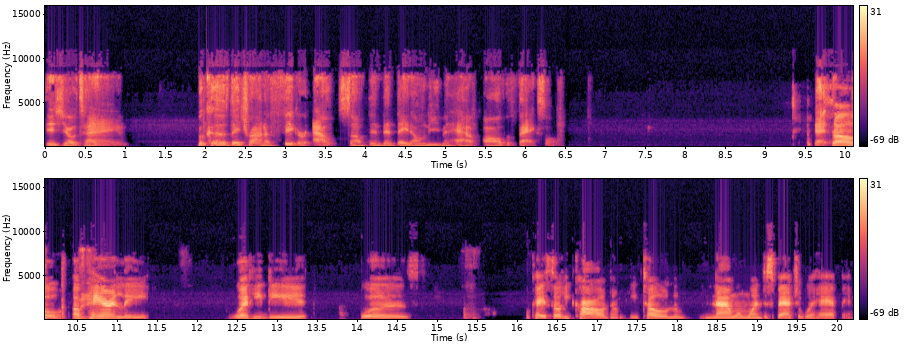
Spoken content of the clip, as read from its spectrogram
it's your time. Because they're trying to figure out something that they don't even have all the facts on. That, so apparently what he did was Okay, so he called them. He told them 911 dispatcher what happened.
